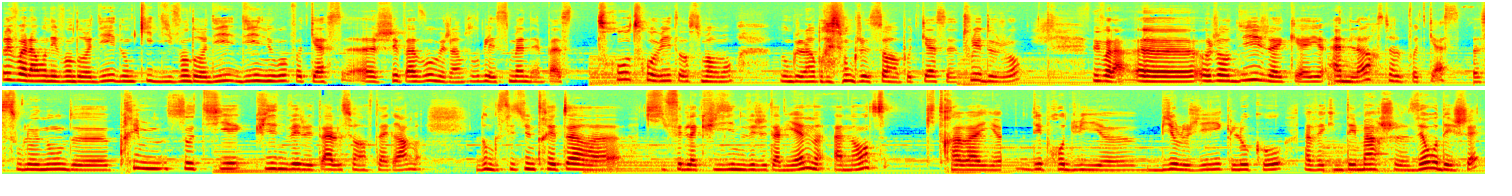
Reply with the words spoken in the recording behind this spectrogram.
Et voilà, on est vendredi, donc qui dit vendredi dit nouveau podcast. Euh, je sais pas vous, mais j'ai l'impression que les semaines passent trop trop vite en ce moment. Donc j'ai l'impression que je sors un podcast euh, tous les deux jours. Mais voilà, euh, aujourd'hui j'accueille Anne-Laure sur le podcast sous le nom de Prime Sautier Cuisine Végétale sur Instagram. Donc c'est une traiteur qui fait de la cuisine végétalienne à Nantes qui travaille des produits biologiques, locaux, avec une démarche zéro déchet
